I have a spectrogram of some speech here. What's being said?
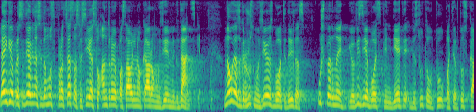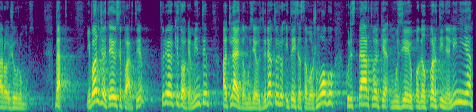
Lenkijoje prasidėjo vienas įdomus procesas susijęs su antrojo pasaulinio karo muziejumi Gdanskė. Naujas gražus muziejus buvo atidarytas užpernai, jo vizija buvo atspindėti visų tautų patirtus karo žiaurumus. Bet į valdžią atėjusi partija turėjo kitokią mintį, atleido muziejaus direktorių, įteisė savo žmogų, kuris pertvarkė muziejų pagal partinę liniją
